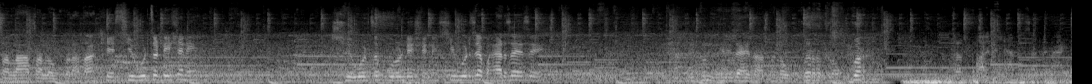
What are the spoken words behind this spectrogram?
चला आता लवकर. आता हे शिवूरचं स्टेशन आहे. शेवटचं पूर्ण स्टेशन आहे. शिवूरच्या बाहेर जायचं आहे तिथून घरी जायचं आता लवकर लवकर. तर finally आम्ही सगळे night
